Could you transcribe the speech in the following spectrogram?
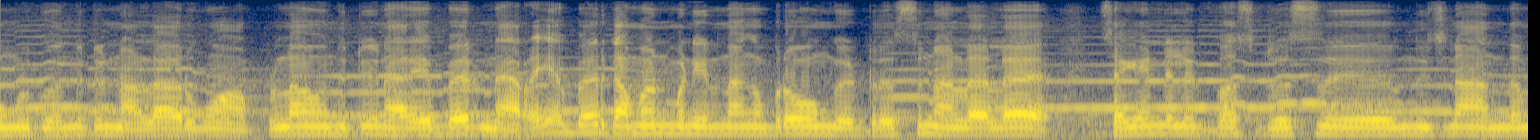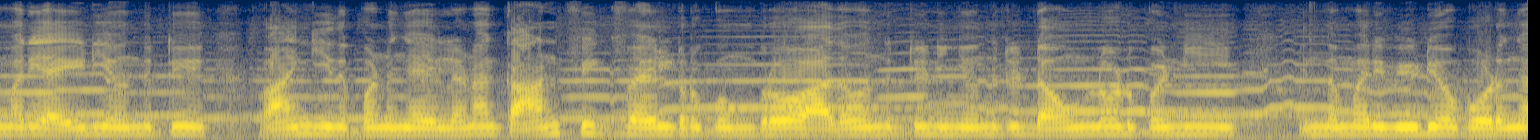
உங்களுக்கு வந்துட்டு நல்லாயிருக்கும். அப்போல்லாம் வந்துட்டு நிறைய பேர் நிறைய பேர் கமெண்ட் பண்ணியிருந்தாங்க ப்ரோ உங்கள் ட்ரெஸ்ஸு நல்லா இல்லை. செகண்ட் லைட் பாஸ் ட்ரெஸ்ஸு இருந்துச்சுன்னா அந்த மாதிரி ஐடி வந்துட்டு வாங்கி இது பண்ணுங்கள் இல்லைனா கான்ஃபிக் ஃபைல் இருக்கும் ப்ரோ அதை வந்துட்டு நீங்கள் வந்துட்டு டவுன்லோடு பண்ணி இந்த மாதிரி வீடியோ போடுங்க.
